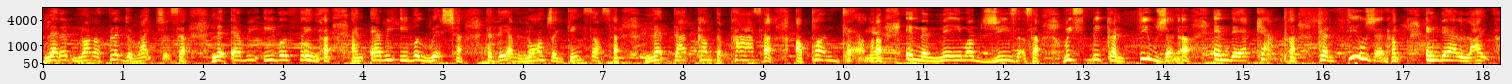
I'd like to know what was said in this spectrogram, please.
Let it not afflict the righteous. Let every evil thing and every evil wish that they have launched against us, let that come to pass upon them. In the name of Jesus, we speak confusion in their camp, confusion in their life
